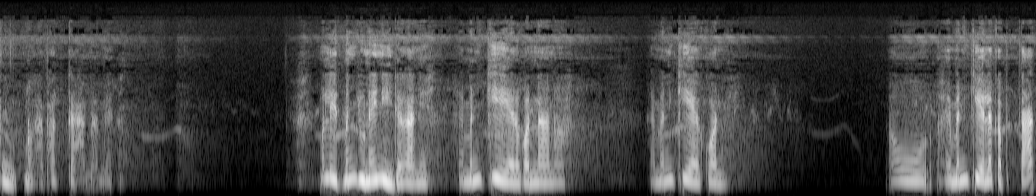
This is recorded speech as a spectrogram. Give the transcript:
ปลูกเนาะค่ะผักกาดแบบนี้เมล็ดมันอยู่ในนี่เด้อค่ะนี่ให้มันแก่แล้วก่อนนะเนาะให้มันแก่ก่อน เอาให้มันแก่แล้วกับตัก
